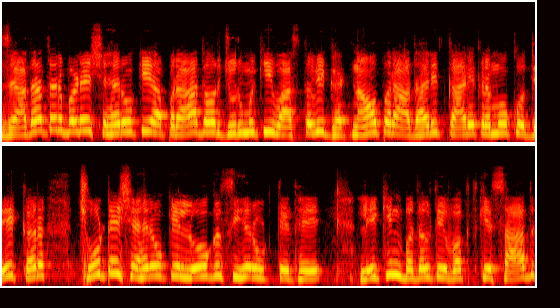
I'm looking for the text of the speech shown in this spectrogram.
ज़्यादातर बड़े शहरों के अपराध और जुर्म की वास्तविक घटनाओं पर आधारित कार्यक्रमों को देखकर छोटे शहरों के लोग सिहर उठते थे। लेकिन बदलते वक्त के साथ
